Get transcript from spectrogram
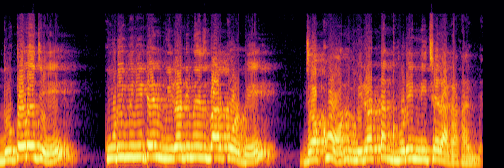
দুটো বেজে কুড়ি মিনিটের মিরর ইমেজ বার করবে যখন মিররটা ঘড়ির নিচে রাখা থাকবে।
